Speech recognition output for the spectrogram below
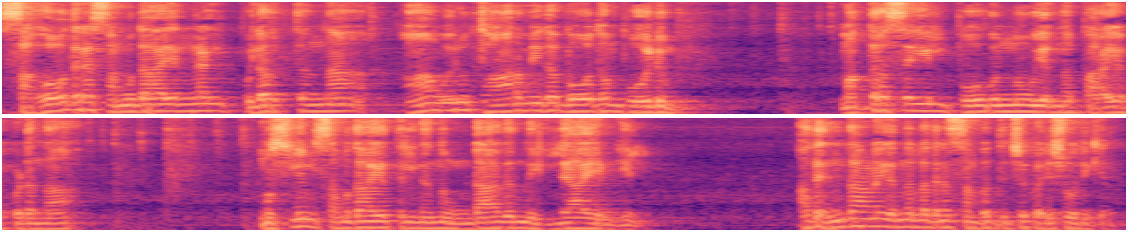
സഹോദര സമുദായങ്ങൾ പുലർത്തുന്ന ആ ഒരു ധാർമ്മിക ബോധം പോലും മദ്രസയിൽ പോകുന്നു എന്ന് പറയപ്പെടുന്ന മുസ്ലിം സമുദായത്തിൽ നിന്ന് ഉണ്ടാകുന്നില്ല എങ്കിൽ അതെന്താണ് എന്നുള്ളതിനെ സംബന്ധിച്ച് പരിശോധിക്കണം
